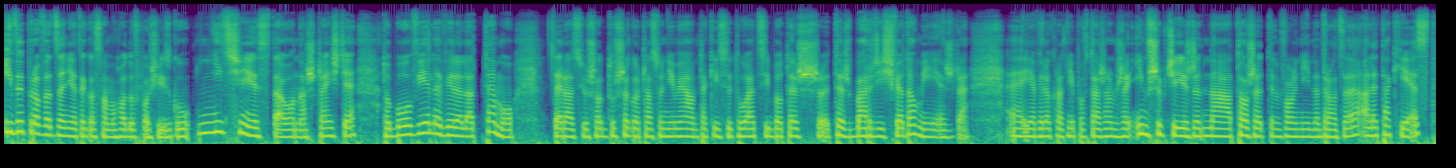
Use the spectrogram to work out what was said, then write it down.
i wyprowadzenie tego samochodu w poślizgu. Nic się nie stało na szczęście. To było wiele, wiele lat temu. Teraz już od dłuższego czasu nie miałam takiej sytuacji, bo też, też bardziej świadomie jeżdżę. E, Ja wielokrotnie powtarzam, że im szybciej jeżdżę na torze, tym wolniej na drodze, ale tak jest.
